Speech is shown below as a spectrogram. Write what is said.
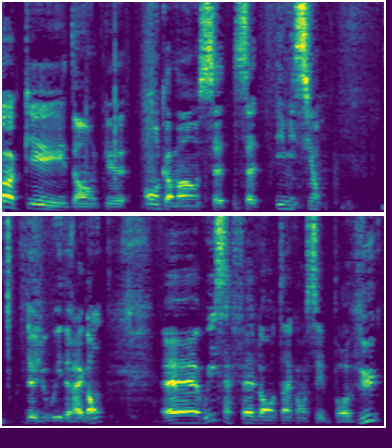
Ok, donc euh, on commence cette, émission de Louis Dragon. Euh, oui, ça fait longtemps qu'on ne s'est pas vu.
